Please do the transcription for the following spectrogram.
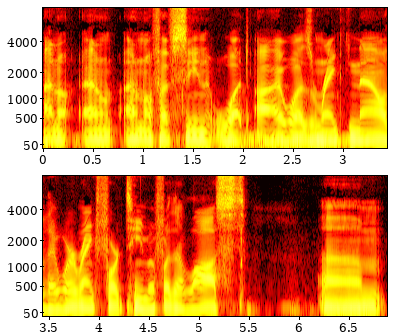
I don't. I don't. I don't know if I've seen what Iowa's ranked now. They were ranked 14 before they lost. Um,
